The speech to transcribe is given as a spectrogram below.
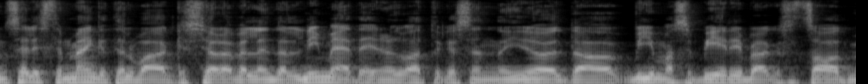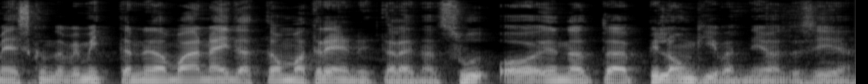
on sellistel mängijatel vaja, kes ei ole veel endale nime teinud, vaata, kes on nii-öelda viimase piiri peal, kas nad saavad meeskonda või mitte, neil on vaja näidata oma treeneritele, et nad suu-, et nad belong ivad nii-öelda siia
